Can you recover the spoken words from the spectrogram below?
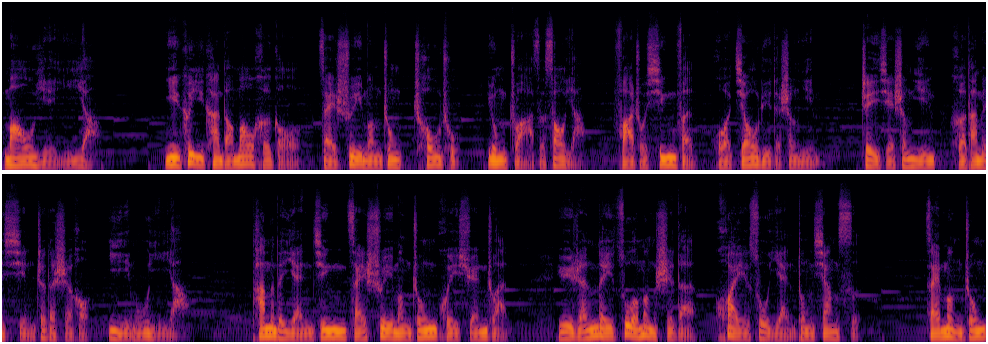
猫也一样。你可以看到猫和狗在睡梦中抽搐、用爪子搔痒、发出兴奋或焦虑的声音。这些声音和它们醒着的时候一模一样。他们的眼睛在睡梦中会旋转，与人类做梦时的快速眼动相似。在梦中，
